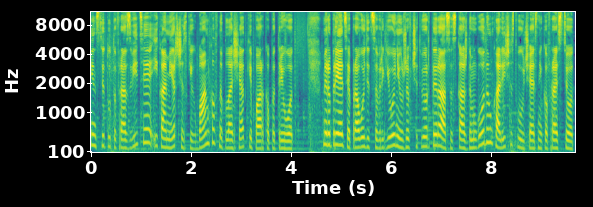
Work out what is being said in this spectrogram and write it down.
институтов развития и коммерческих банков на площадке парка «Патриот». Мероприятие проводится в регионе уже в четвертый раз, и с каждым годом количество участников растет.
